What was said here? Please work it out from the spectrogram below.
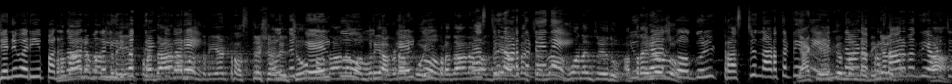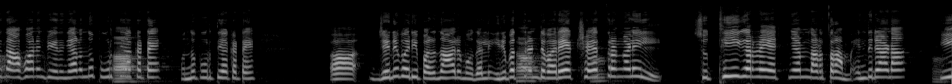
ജനുവരി പതിനാല് മുതൽ ഇരുപത്തിരണ്ട് വരെ പ്രധാനമന്ത്രി അവിടെ. ആഹ്വാനം ചെയ്തു. അത്രയേ യുവരാജ് ഗോകുൽ ട്രസ്റ്റ് നടത്തട്ടെ ഞാൻ എന്താണ് പ്രധാനമന്ത്രി അവിടെ ആ. ചെന്ന് ആഹ്വാനം ചെയ്യുന്നത്? ഞാനൊന്ന് പൂർത്തിയാക്കട്ടെ ഒന്ന് പൂർത്തിയാക്കട്ടെ. ജനുവരി പതിനാല് മുതൽ ഇരുപത്തിരണ്ട് വരെ ക്ഷേത്രങ്ങളിൽ ശുദ്ധീകരണ യജ്ഞം നടത്തണം. എന്തിനാണ്? ഈ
